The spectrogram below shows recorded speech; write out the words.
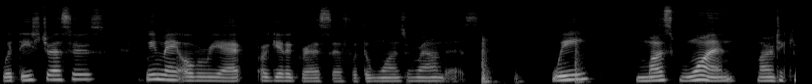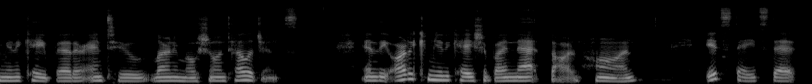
with these stressors, we may overreact or get aggressive with the ones around us. We must, one, learn to communicate better, and two, learn emotional intelligence. In The Art of Communication by Nat Thought Hanh, it states that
